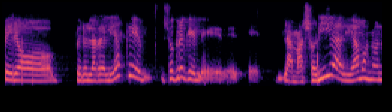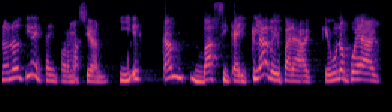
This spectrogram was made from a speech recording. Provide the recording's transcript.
Pero, pero la realidad es que yo creo que le, la mayoría, digamos, no, no, no tiene esta información y es tan básica y clave para que uno pueda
